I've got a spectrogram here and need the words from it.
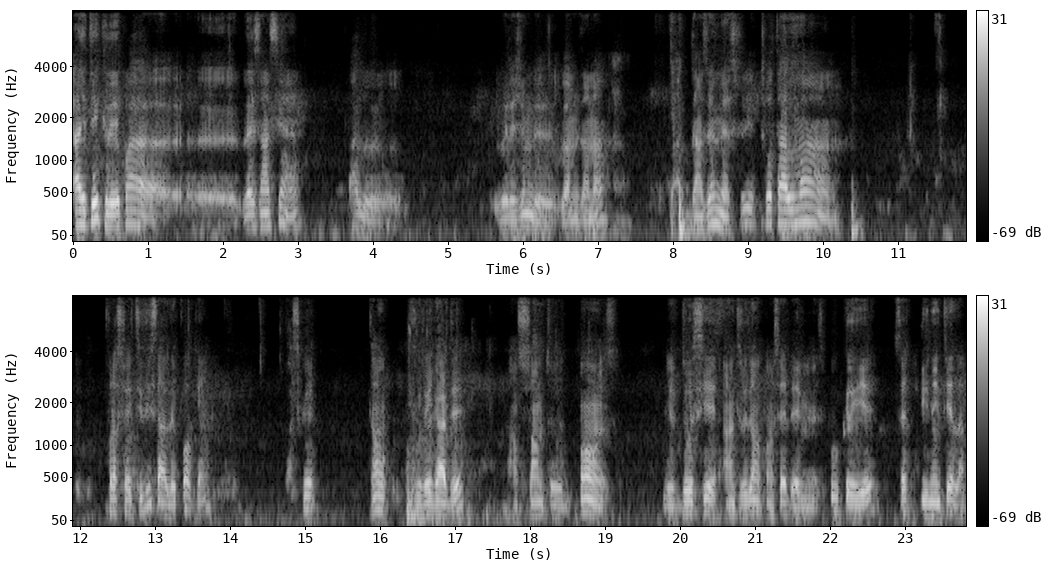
a été créé par euh, les anciens, hein, par le, le régime de Lamizana, dans un esprit totalement prospectiviste à l'époque. hein. Parce que quand vous regardez en 71 le dossier introduit en Conseil des ministres pour créer cette unité-là,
